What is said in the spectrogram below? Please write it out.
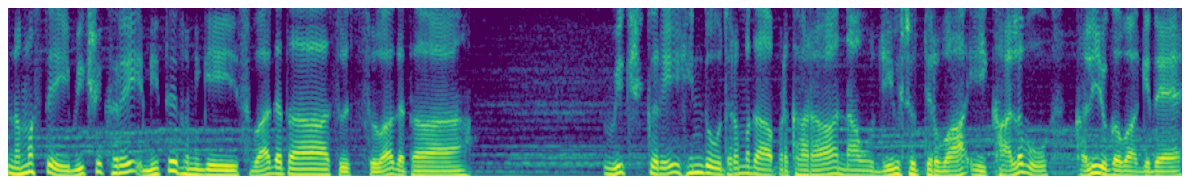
ನಮಸ್ತೆ ವೀಕ್ಷಕರೇ, ನಿತ್ಯ ಧ್ವನಿಗೆ ಸ್ವಾಗತ, ಸುಸ್ವಾಗತ. ವೀಕ್ಷಕರೇ, ಹಿಂದೂ ಧರ್ಮದ ಪ್ರಕಾರ ನಾವು ಜೀವಿಸುತ್ತಿರುವ ಈ ಕಾಲವು ಕಲಿಯುಗವಾಗಿದೆ.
